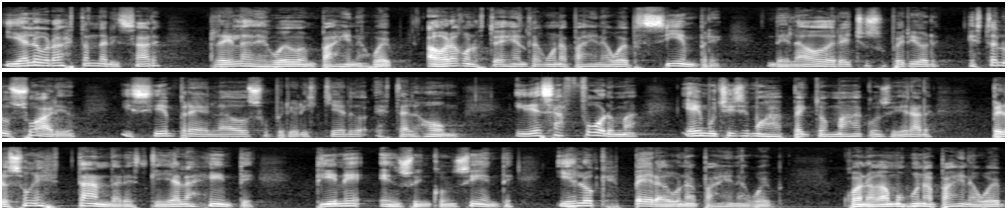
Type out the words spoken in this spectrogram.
y ha logrado estandarizar reglas de juego en páginas web. Ahora cuando ustedes entran a una página web, siempre del lado derecho superior está el usuario y siempre del lado superior izquierdo está el home. Y de esa forma, y hay muchísimos aspectos más a considerar, pero son estándares que ya la gente tiene en su inconsciente y es lo que espera de una página web. Cuando hagamos una página web,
